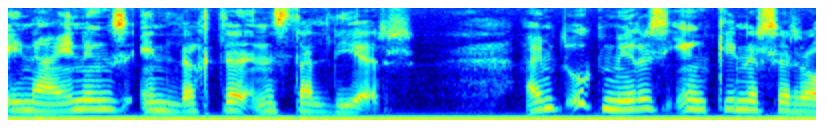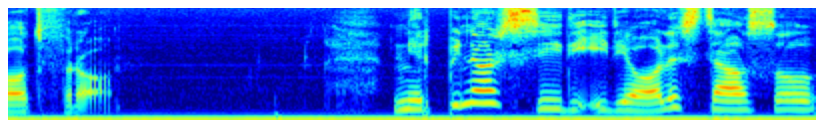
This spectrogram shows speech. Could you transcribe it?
en heinings en lichte installeer. Hy moet ook meer as een kennerse raad vraag. Meneer Pinaar sê die ideale stelsel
